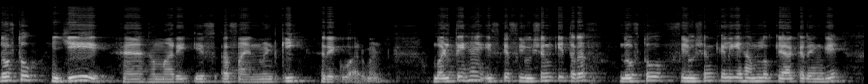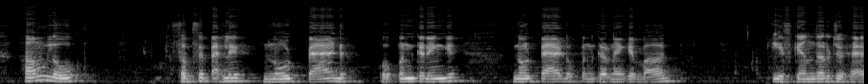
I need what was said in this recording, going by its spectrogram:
दोस्तों, ये है हमारी इस असाइनमेंट की रिक्वायरमेंट बढ़ते हैं इसके सोल्यूशन की तरफ़। दोस्तों सोल्यूशन के लिए हम लोग क्या करेंगे? हम लोग सबसे पहले नोट पैड ओपन करेंगे। नोट पैड ओपन करने के बाद इसके अंदर जो है,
